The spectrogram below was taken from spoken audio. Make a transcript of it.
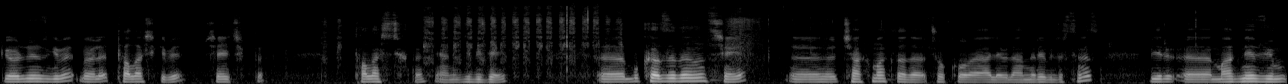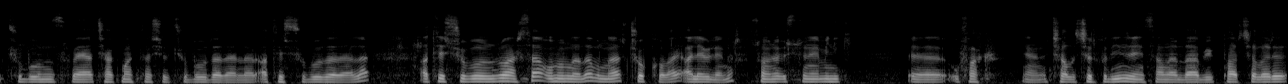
Gördüğünüz gibi böyle talaş gibi şey çıktı. Talaş çıktı yani gibi değil. Ee, bu kazıdığınız şeyi e, çakmakla da çok kolay alevlendirebilirsiniz. Bir e, magnezyum çubuğunuz veya çakmak taşı çubuğu da derler, ateş çubuğu da derler. Ateş çubuğunuz varsa onunla da bunlar çok kolay alevlenir. Sonra üstüne minik e, ufak yani çalı çırpı deyince insanlar daha büyük parçaları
